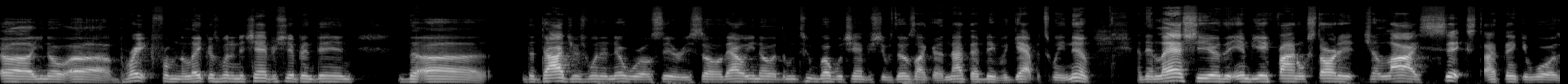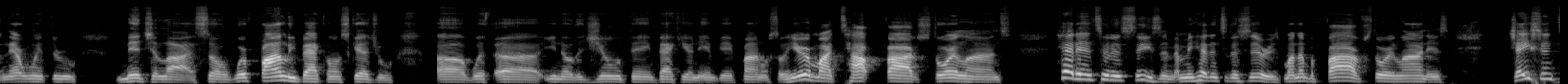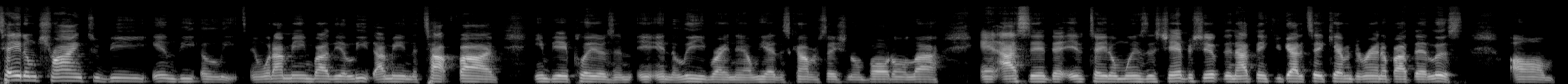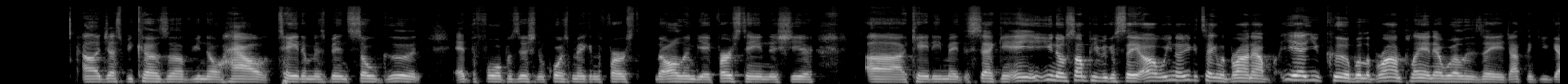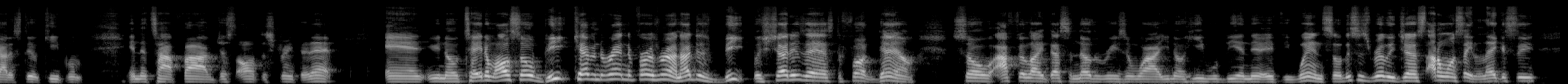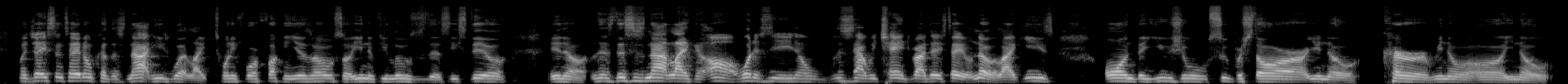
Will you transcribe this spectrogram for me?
uh, you know, uh, break from the Lakers winning the championship and then the uh the Dodgers winning their World Series. So that you know, the two bubble championships, there was like a not that big of a gap between them. And then last year, the NBA final started July 6th, I think it was, and that went through mid-July. So we're finally back on schedule uh, with uh, you know the June thing back here in the NBA Finals. So here are my top five storylines head into this season. I mean, head into the series. My number five storyline is Jayson Tatum trying to be in the elite. And what I mean by the elite, I mean the top five NBA players in, in, in, the league right now. We had this conversation on Ball Don't Lie. And I said that if Tatum wins this championship, then I think you got to take Kevin Durant up out that list. Um, uh, just because of you know how Tatum has been so good at the four position. Of course, making the first, the All NBA first team this year. Uh, KD made the second, and you know some people can say, "Oh, well, you know, you can take LeBron out." Yeah, you could, but LeBron playing that well at his age, I think you got to still keep him in the top five just off the strength of that. And you know, Tatum also beat Kevin Durant in the first round. I just beat, but shut his ass the fuck down. So I feel like that's another reason why you know he will be in there if he wins. So this is really just I don't want to say legacy, for Jayson Tatum because it's not. He's what like 24 fucking years old. So even if he loses this, he's still, you know, this this is not like oh, what is he? You know, this is how we change by Jayson Tatum. No, like he's on the usual superstar, you know, curve, you know, or you know,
